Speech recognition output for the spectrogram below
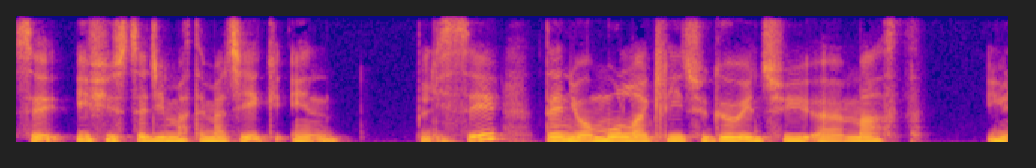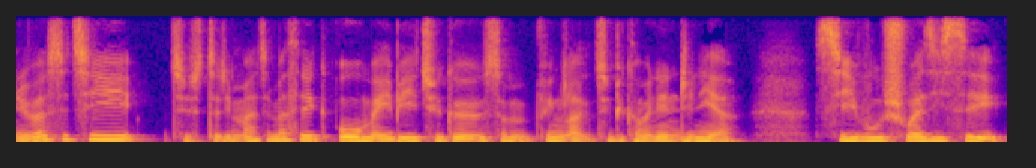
C'est if you study mathematics in lycée, then you're more likely to go into a math university to study mathematics or maybe to go something like to become an engineer. Si vous choisissez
